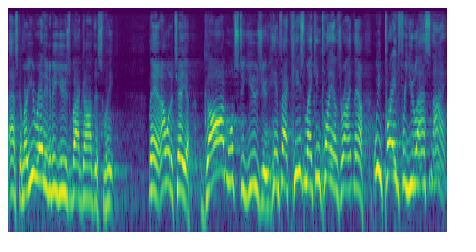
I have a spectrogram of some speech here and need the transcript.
Ask him, Are you ready to be used by God this week? Man, I want to tell you, God wants to use you. In fact, He's making plans right now. We prayed for you last night,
